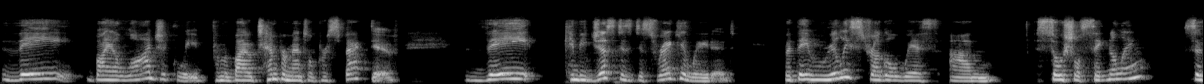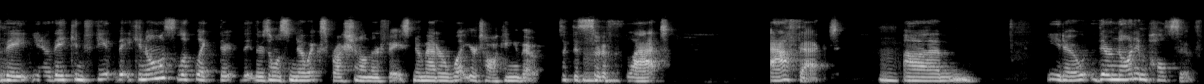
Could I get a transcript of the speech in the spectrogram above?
they biologically, from a biotemperamental perspective, they can be just as dysregulated, but they really struggle with um, social signaling. So they, mm-hmm. you know, they can feel, they can almost look like there's almost no expression on their face, no matter what you're talking about. It's like this mm-hmm. sort of mm. flat affect. Mm-hmm. Um, you know, they're not impulsive.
